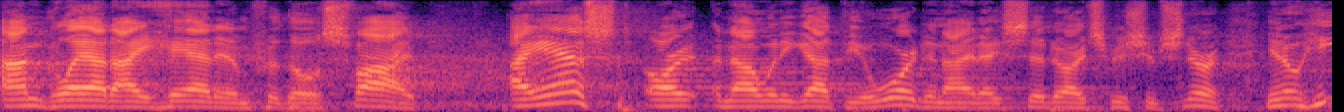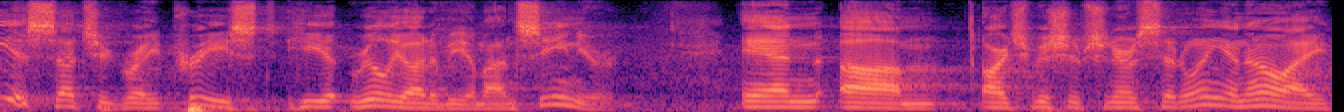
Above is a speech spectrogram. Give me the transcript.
I'm glad I had him for those five. I asked, now when he got the award tonight, I said to Archbishop Schnurr, you know, he is such a great priest, he really ought to be a Monsignor. And um, Archbishop Schnurr said, well, you know, I,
